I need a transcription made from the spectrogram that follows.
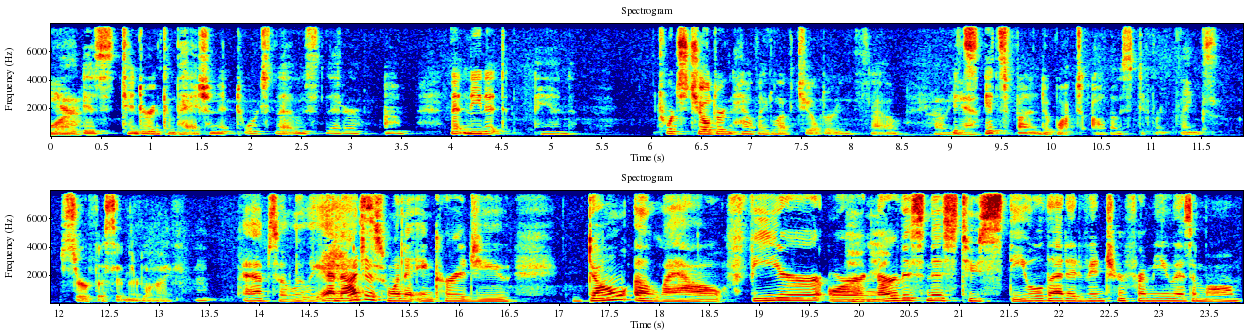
or is tender and compassionate towards those that are um, that need it and towards children, how they love children. So oh it's it's fun to watch all those different things surface in their life. Absolutely. And I just want to encourage you don't allow fear or oh, nervousness to steal that adventure from you as a mom.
